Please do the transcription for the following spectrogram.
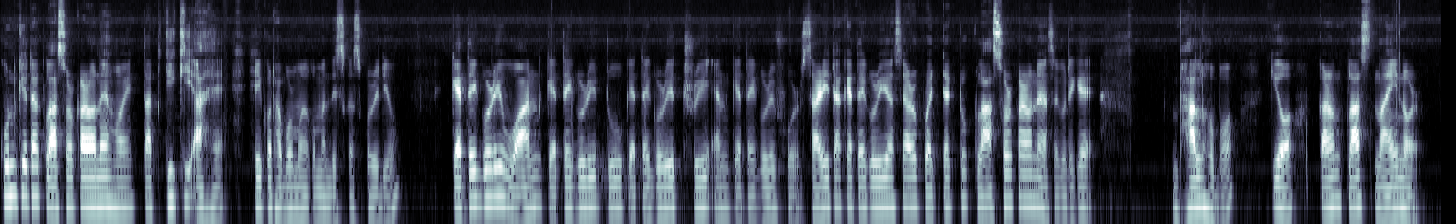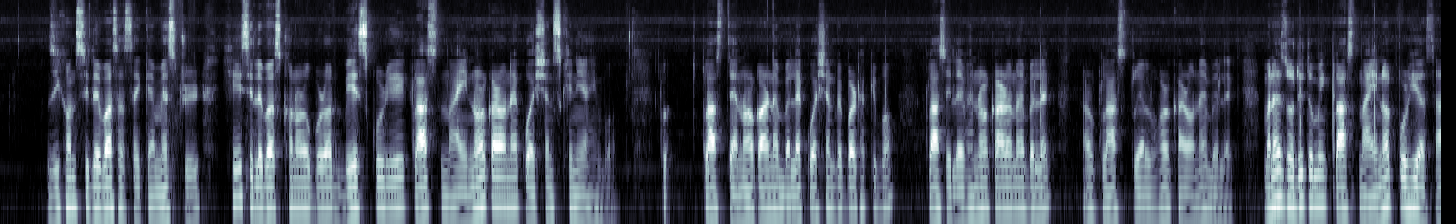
কোনকেইটা ক্লাছৰ কাৰণে হয় তাত কি কি আহে সেই কথাবোৰ মই অকণমান ডিছকাছ কৰি দিওঁ। Category one category two category three and category four চাৰিটা কেটেগৰী আছে আৰু প্ৰত্যেকটো ক্লাছৰ কাৰণে আছে। গতিকে ভাল হ'ব। কিয়? কাৰণ ক্লাছ নাইনৰ যিখন চিলেবাছ আছে কেমেষ্ট্ৰিৰ সেই চিলেবাছখনৰ ওপৰত বেছ কৰিয়েই ক্লাছ নাইনৰ কাৰণে কুৱেশ্যনছখিনি আহিব। ক্লাছ টেনৰ কাৰণে বেলেগ কুৱেশ্যন পেপাৰ থাকিব। ক্লাছ ইলেভেনৰ কাৰণে বেলেগ আৰু ক্লাছ টুৱেলভৰ কাৰণে বেলেগ। মানে যদি তুমি ক্লাছ নাইনত পঢ়ি আছা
